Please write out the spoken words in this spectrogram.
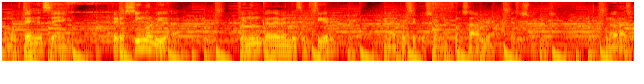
como ustedes deseen, pero sin olvidar que nunca deben desistir en la persecución responsable de sus sueños. Un abrazo.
